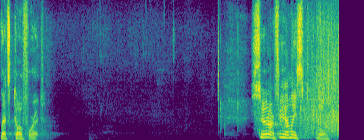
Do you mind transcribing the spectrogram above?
Let's go for it. Soon our families. Yeah.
